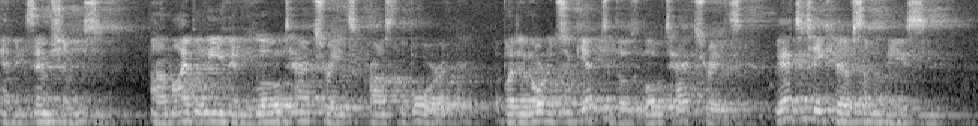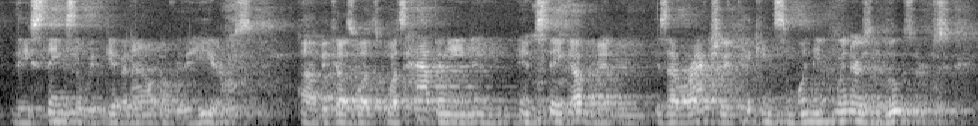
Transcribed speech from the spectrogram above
and exemptions. Um, I believe in low tax rates across the board, but in order to get to those low tax rates, we have to take care of some of these, these things that we've given out over the years. Uh, because what's, what's happening in, in state government is that we're actually picking some win winners and losers.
